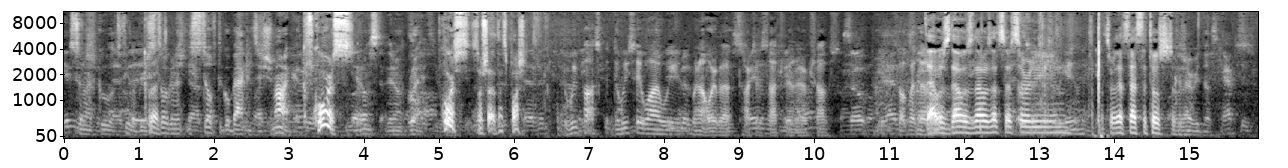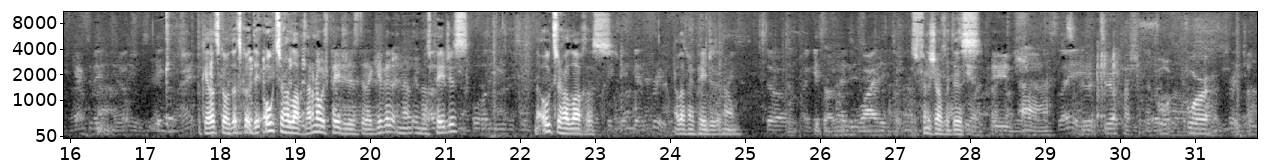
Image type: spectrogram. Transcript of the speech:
So not gula tefillah, but you're Correct. still gonna. You still have to go back and say shema again. Of course, They don't. They don't. Right. of course. It's no shot. That's pasha. Did we pass, did we say why we we're not worried about Tartar Satri and Arab shops? Talk about that. That was that was that was that's that's already that's that's that's the toast over there. Every does. Okay, let's go. Let's go. The Otzer halachas. I don't know which page it is. Did I give it in, the, in those pages? The Otzer halachas. I left my pages at home. Let's finish off with this. Page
